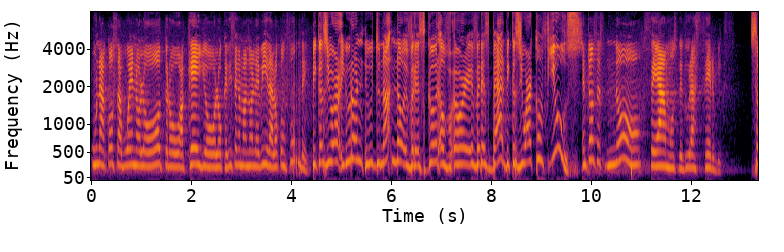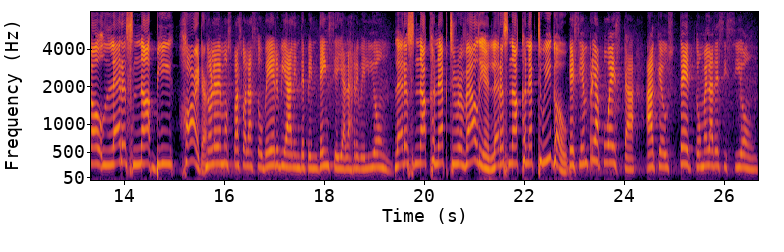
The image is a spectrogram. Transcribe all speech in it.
una cosa buena o lo otro o aquello o lo que dice en el manual de vida, lo confunde. Because you are you don't you do not know if it is good or if it is bad because you are confused. Entonces, no seamos de dura cervix. So let us not be hard. No le demos paso a la soberbia, a la independencia y a la rebelión, Let us not connect to rebellion. Let us not connect to ego. que siempre apuesta a que usted tome la decisión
